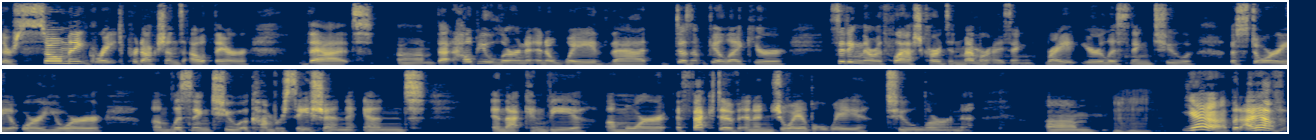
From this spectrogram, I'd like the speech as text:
there's so many great productions out there that um, that help you learn in a way that doesn't feel like you're sitting there with flashcards and memorizing, right? You're listening to a story or you're um, listening to a conversation and and that can be a more effective and enjoyable way to learn. Um, mm-hmm. Yeah, but I have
